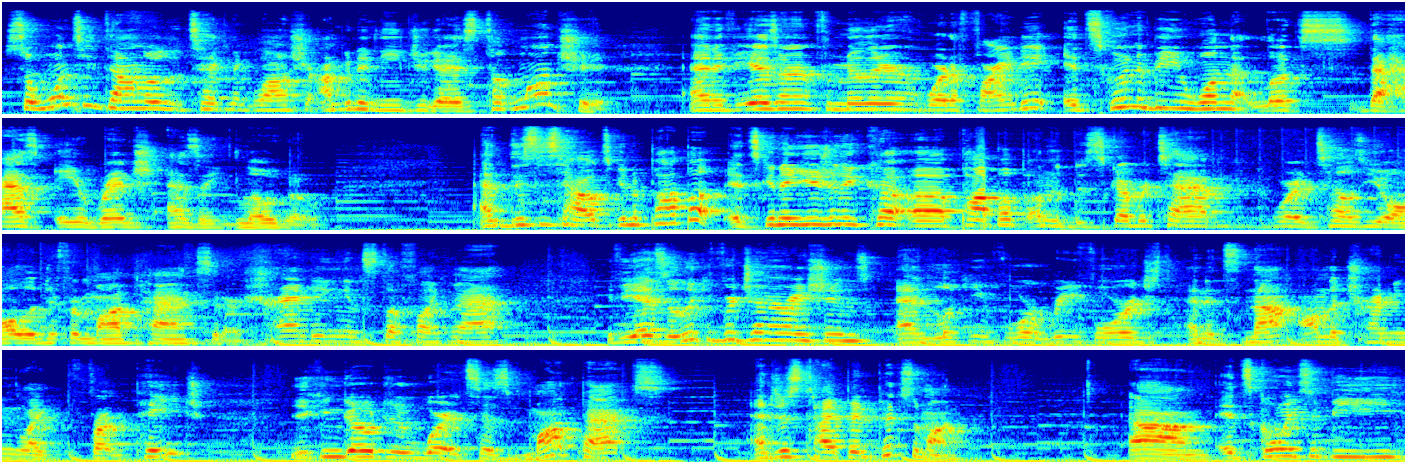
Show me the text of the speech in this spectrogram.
So once you download the Technic launcher, I'm gonna need you guys to launch it. And if you guys aren't familiar where to find it, it's going to be one that looks that has a wrench as a logo and this is how it's going to pop up. It's going to usually uh, pop up on the Discover tab where it tells you all the different mod packs that are trending and stuff like that. If you guys are looking for Generations and looking for Reforged and it's not on the trending like front page, you can go to where it says mod packs and just type in Pixelmon. Um, it's going to be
